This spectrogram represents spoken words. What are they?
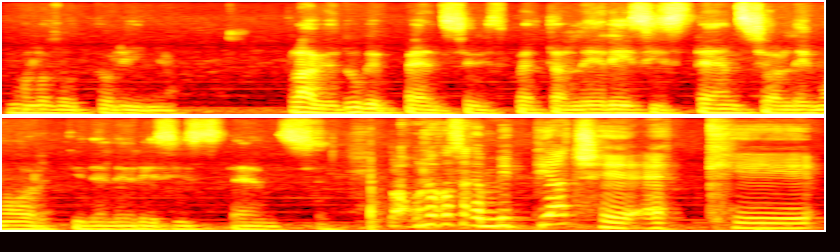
non lo sottolineo. Flavio, tu che pensi rispetto alle resistenze o alle morti delle resistenze? Ma una cosa che mi piace è che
